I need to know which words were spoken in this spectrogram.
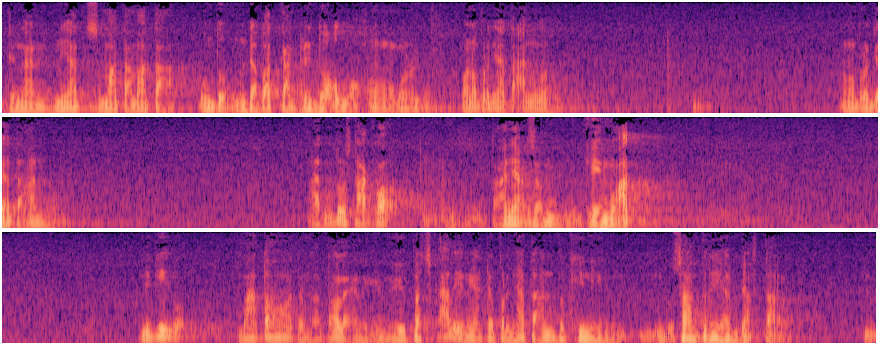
dengan niat semata-mata untuk mendapatkan ridho Allah. Ono pernyataan ngono. Ono pernyataan. Aku terus takok tanya sama Kiai Muat. Niki kok Matoh ngoten matolek ini hebat sekali ini ada pernyataan begini untuk santri yang daftar. Hmm.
